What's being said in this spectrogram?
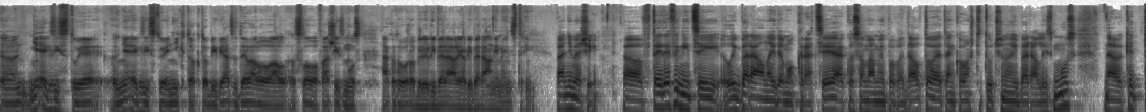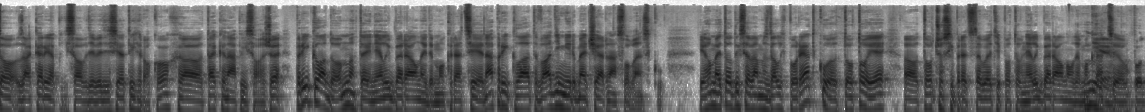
Uh, neexistuje, neexistuje nikto, kto by viac devaloval slovo fašizmus, ako to urobili liberáli a liberálny mainstream. Pani Meši, eh, v tej definícii liberálnej demokracie, ako som vám ju povedal, to je ten konštitučný liberalizmus. Eh, keď to Zakaria písal v 90. rokoch, eh, tak napísal, že príkladom tej neliberálnej demokracie je napríklad Vladimír Mečiar na Slovensku. Jeho metódy sa vám zdali v poriadku? Toto je to, čo si predstavujete pod tou neliberálnou demokraciou? Nie, pod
